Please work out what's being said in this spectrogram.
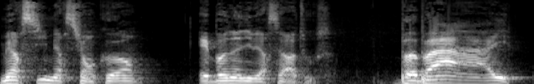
Merci, merci encore. Et bon anniversaire à tous. Bye bye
